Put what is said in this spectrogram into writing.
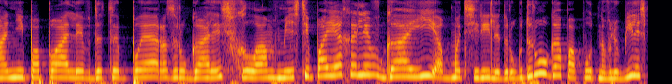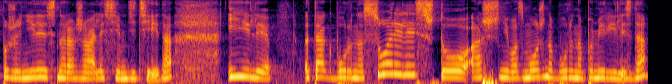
они попали в ДТП, разругались в хлам, вместе поехали в ГАИ, обматерили друг друга, попутно влюбились, поженились, нарожали семь детей, да? Или так бурно ссорились, что аж невозможно бурно помирились, да.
